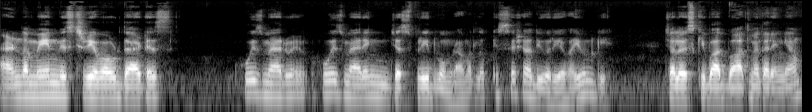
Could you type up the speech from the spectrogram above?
And the main mystery about that is who is marrying who is marrying Jasprit Bumrah मतलब किससे शादी हो रही है भाई उनकी? चलो इसकी बात बात में करेंगे हम।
